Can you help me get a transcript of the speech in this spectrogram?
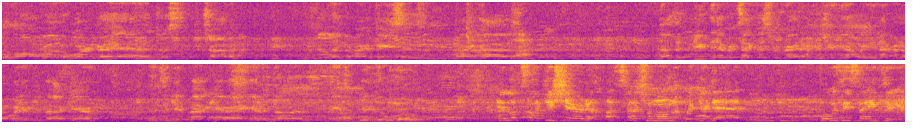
the long road of work ahead and just trying to fill in the right pieces and the right guys. And nothing, you never take this for granted because you know you never know when you'll be back here. And to get back here and get it done means, means the world. It looks like you shared a, a special moment with your dad. What was he saying to you?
